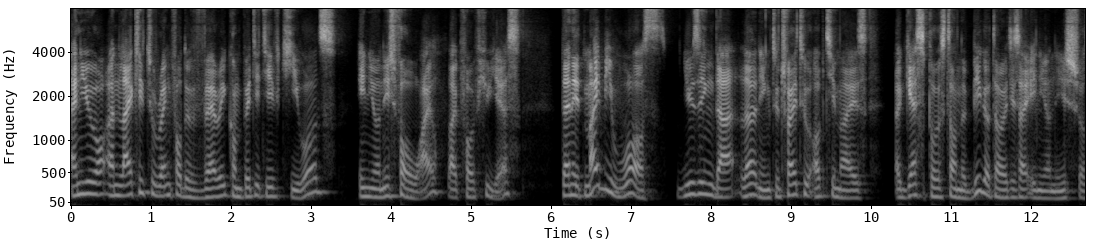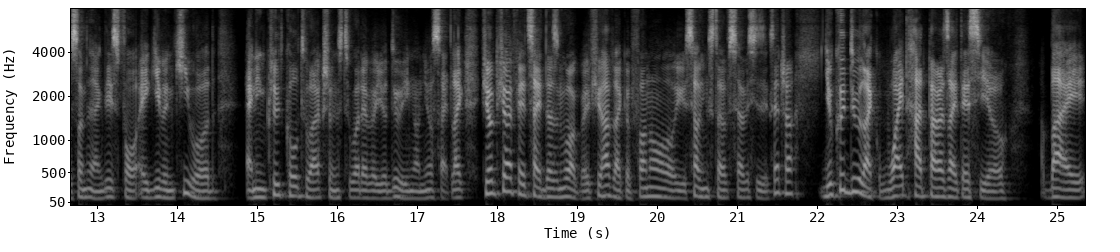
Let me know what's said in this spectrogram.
and you are unlikely to rank for the very competitive keywords in your niche for a while, like for a few years, then it might be worth using that learning to try to optimize a guest post on the big authority site in your niche or something like this for a given keyword and include call to actions to whatever you're doing on your site. Like if your pure affiliate site doesn't work, but if you have like a funnel or you're selling stuff, services, etc., you could do like white hat parasite SEO by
